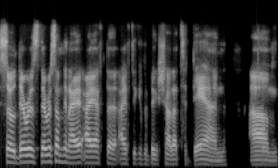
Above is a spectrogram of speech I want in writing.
so there was there was something I, I have to I have to give a big shout out to Dan. Um,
